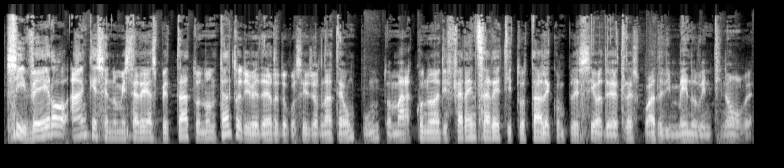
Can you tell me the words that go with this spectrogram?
Sì, vero, anche se non mi sarei aspettato non tanto di vedere dopo sei giornate a un punto, ma con una differenza reti totale complessiva delle tre squadre di meno 29,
